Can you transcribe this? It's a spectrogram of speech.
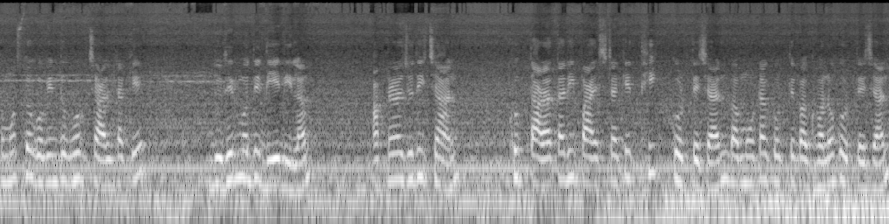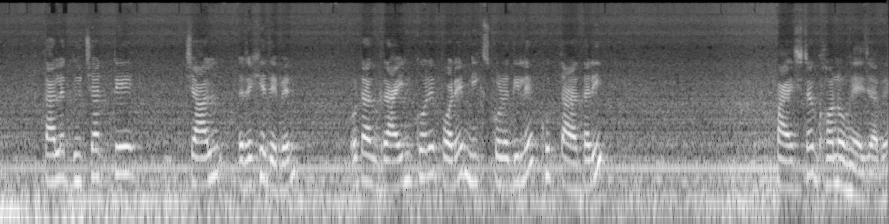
সমস্ত গোবিন্দভোগ চালটাকে দুধের মধ্যে দিয়ে দিলাম। আপনারা যদি চান, খুব তাড়াতাড়ি পায়েসটাকে ঠিক করতে চান বা মোটা করতে বা ঘন করতে চান, তাহলে দু চারটে চাল রেখে দেবেন। ওটা গ্রাইন্ড করে পরে মিক্স করে দিলে খুব তাড়াতাড়ি পায়েসটা ঘন হয়ে যাবে।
